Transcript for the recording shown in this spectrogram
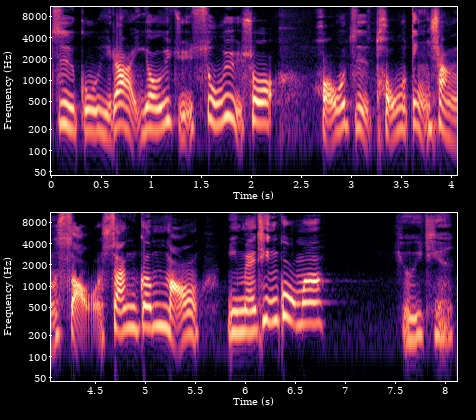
自古以来有一句俗语说。”猴子头顶上少三根毛，你没听过吗？有一天，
